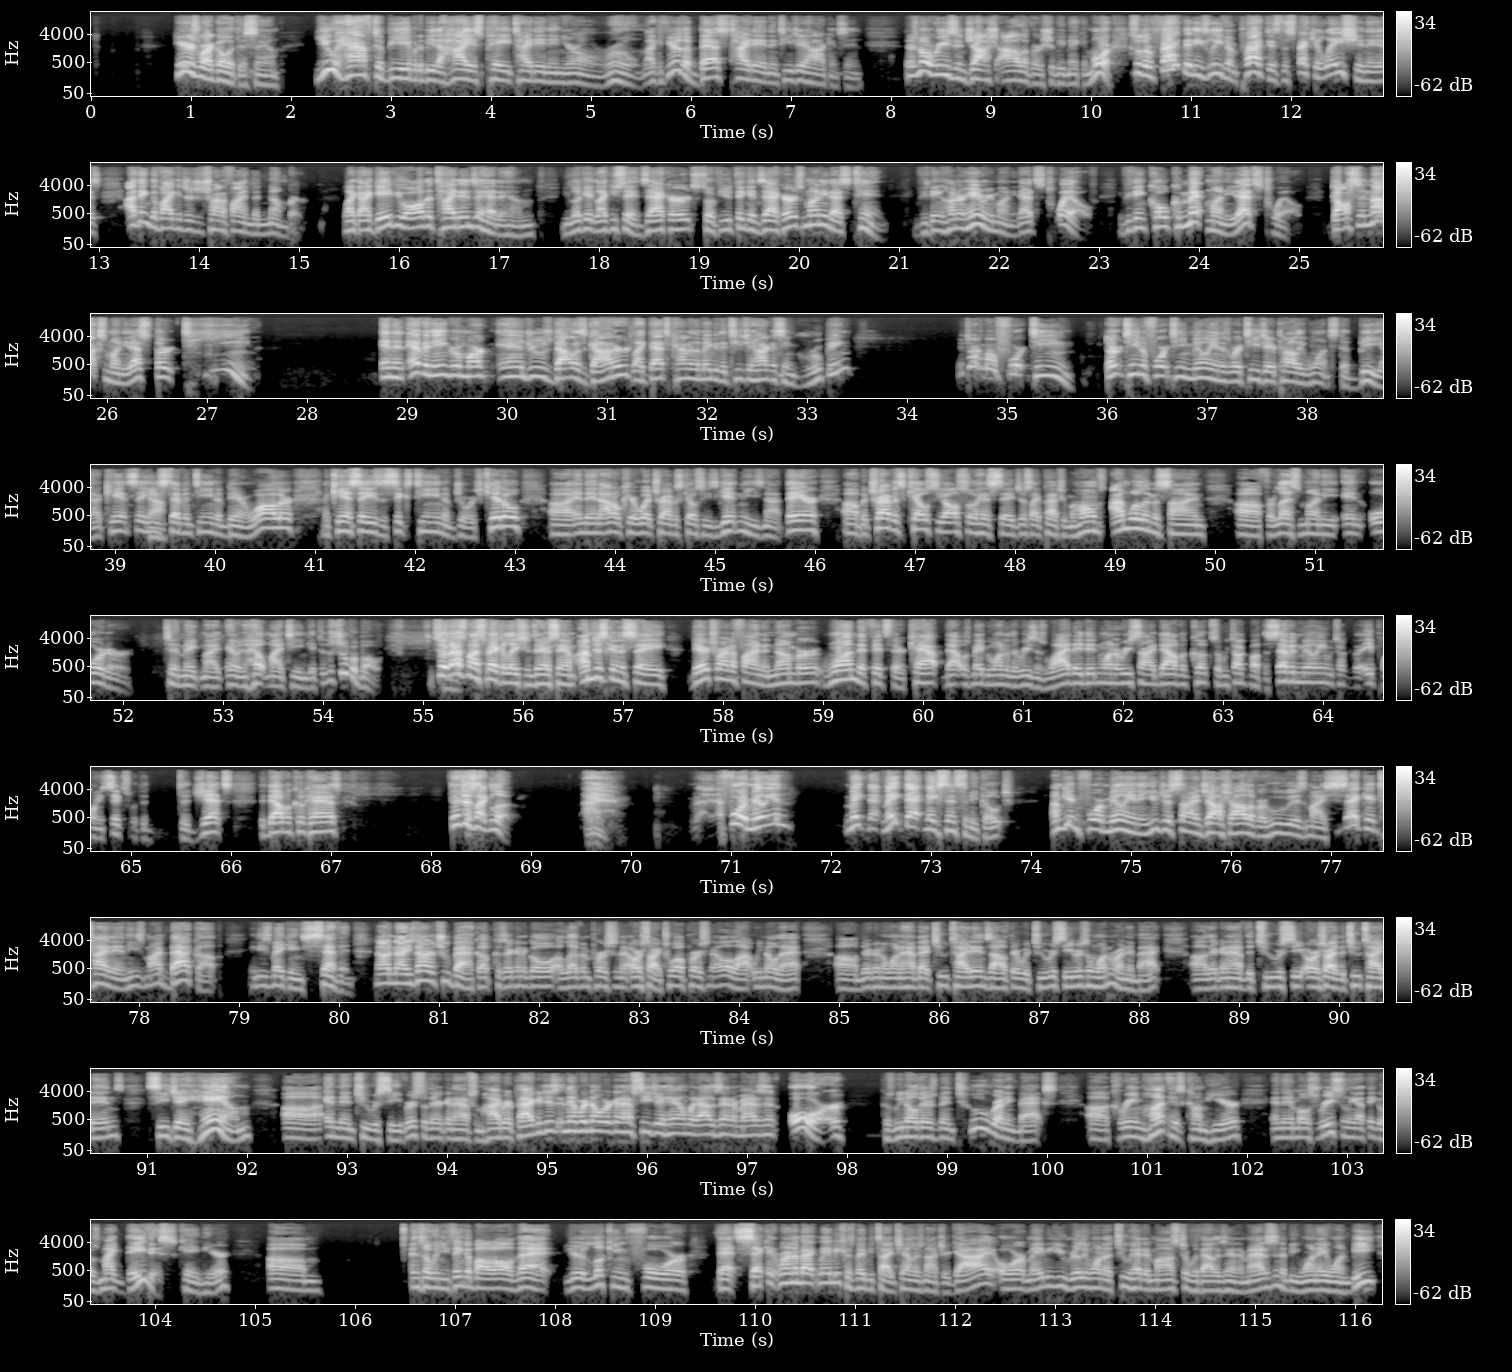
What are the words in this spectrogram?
Here's where I go with this, Sam. You have to be able to be the highest paid tight end in your own room. Like if you're the best tight end in TJ Hockenson, there's no reason Josh Oliver should be making more. So the fact that he's leaving practice, the speculation is I think the Vikings are just trying to find the number. Like I gave you all the tight ends ahead of him. You look at, like you said, Zach Ertz. So if you're thinking Zach Ertz money, that's 10. If you think Hunter Henry money, that's 12. If you think Cole Kmet money, that's 12. Dawson Knox money, that's 13. And then Evan Engram, Mark Andrews, Dallas Goedert, like that's kind of the maybe the TJ Hockenson grouping. You're talking about 14. 13 to 14 million is where TJ probably wants to be. I can't say yeah. he's 17 of Darren Waller. I can't say he's a 16 of George Kittle. Uh, and then I don't care what Travis Kelce's getting, he's not there. Uh, but Travis Kelce also has said, just like Patrick Mahomes, I'm willing to sign uh, for less money in order to make my help my team get to the Super Bowl. So that's my speculations there, Sam. I'm just going to say they're trying to find a number one that fits their cap. That was maybe one of the reasons why they didn't want to re-sign Dalvin Cook. So we talked about the seven million, we talked about 8.6 with the, the Jets that Dalvin Cook has. They're just like, look, four million, make that make that make sense to me, coach. I'm getting four million, and you just signed Josh Oliver, who is my second tight end. He's my backup and he's making seven. Now, now he's not a true backup because they're going to go 11 personnel or sorry, 12 personnel a lot. We know that. Um, they're going to want to have that two tight ends out there with two receivers and one running back. Uh, they're going to have the two receive or sorry, the two tight ends, CJ Ham. Uh, and then two receivers. So they're going to have some hybrid packages. And then we know we're going to have CJ Ham with Alexander Mattison, or because we know there's been two running backs. Uh, Kareem Hunt has come here. And then most recently, I think it was Mike Davis came here. Um, and so when you think about all that, you're looking for that second running back, maybe because maybe Ty Chandler's not your guy, or maybe you really want a two headed monster with Alexander Mattison to be 1A, 1B.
